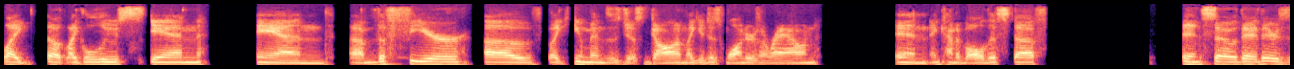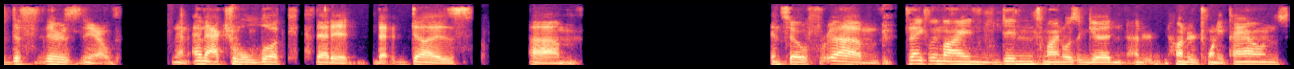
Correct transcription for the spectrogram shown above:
like uh, like loose skin and um, the fear of like humans is just gone like it just wanders around and and kind of all this stuff and so there there's def- there's you know an, an actual look that it that it does um and so um thankfully mine didn't mine was a good 100 120 pounds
